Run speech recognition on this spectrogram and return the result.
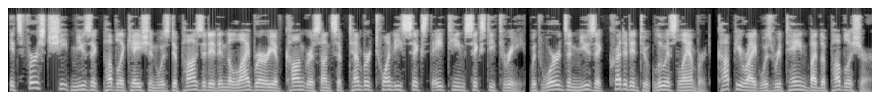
Its first sheet music publication was deposited in the Library of Congress on September 26, 1863, with words and music credited to Louis Lambert. Copyright was retained by the publisher,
